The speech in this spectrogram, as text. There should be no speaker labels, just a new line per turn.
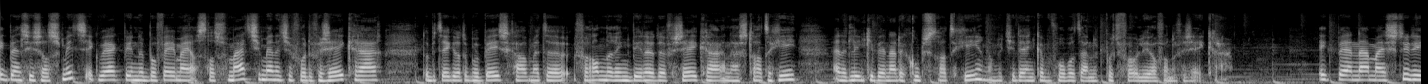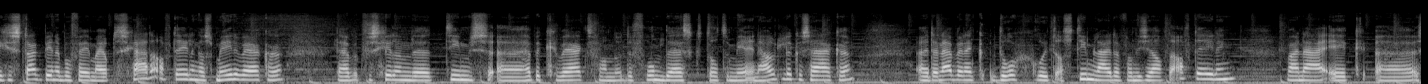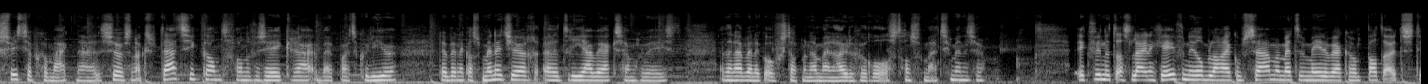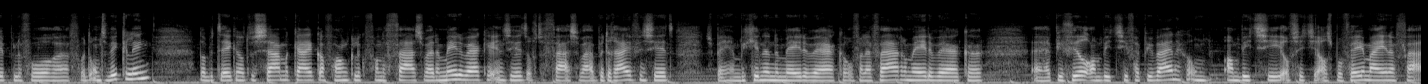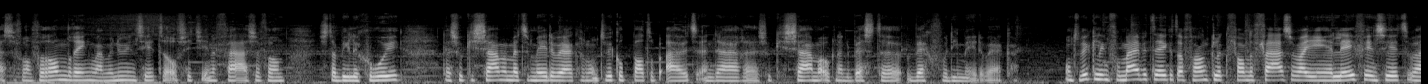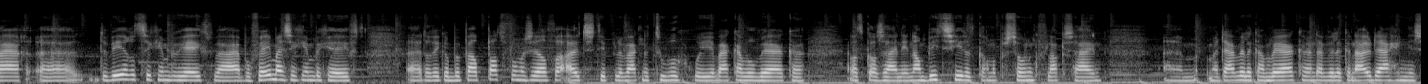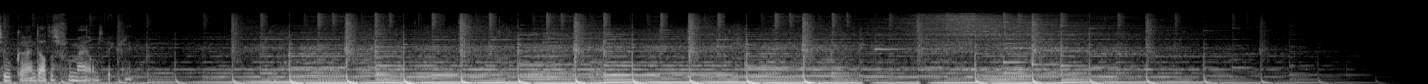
Ik ben Suzanne Smits. Ik werk binnen Bovemij als transformatiemanager voor de verzekeraar. Dat betekent dat ik me bezighoud met de verandering binnen de verzekeraar en haar strategie. En het linkje ben naar de groepstrategie. En dan moet je denken bijvoorbeeld aan het portfolio van de verzekeraar. Ik ben na mijn studie gestart binnen Bovemij op de schadeafdeling als medewerker. Daar heb ik verschillende teams uh, heb ik gewerkt, van de frontdesk tot de meer inhoudelijke zaken. Uh, daarna ben ik doorgegroeid als teamleider van diezelfde afdeling. Waarna ik uh, switch heb gemaakt naar de service- en acceptatiekant van de verzekeraar bij particulier. Daar ben ik als manager uh, drie jaar werkzaam geweest. En daarna ben ik overgestapt naar mijn huidige rol als transformatiemanager. Ik vind het als leidinggevende heel belangrijk om samen met de medewerker een pad uit te stippelen voor, uh, voor de ontwikkeling. Dat betekent dat we samen kijken afhankelijk van de fase waar de medewerker in zit of de fase waar het bedrijf in zit. Dus ben je een beginnende medewerker of een ervaren medewerker? Uh, heb je veel ambitie of heb je weinig ambitie? Of zit je als Bovema in een fase van verandering waar we nu in zitten? Of zit je in een fase van stabiele groei? Daar zoek je samen met de medewerker een ontwikkelpad op uit en daar uh, zoek je samen ook naar de beste weg voor die medewerker. Ontwikkeling voor mij betekent afhankelijk van de fase waar je in je leven in zit, waar uh, de wereld zich in begeeft, waar Bovema zich in begeeft. Uh, dat ik een bepaald pad voor mezelf wil uitstippelen, waar ik naartoe wil groeien, waar ik aan wil werken. En dat kan zijn in ambitie, dat kan op persoonlijk vlak zijn. Um, maar daar wil ik aan werken en daar wil ik een uitdaging in zoeken en dat is voor mij ontwikkeling.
